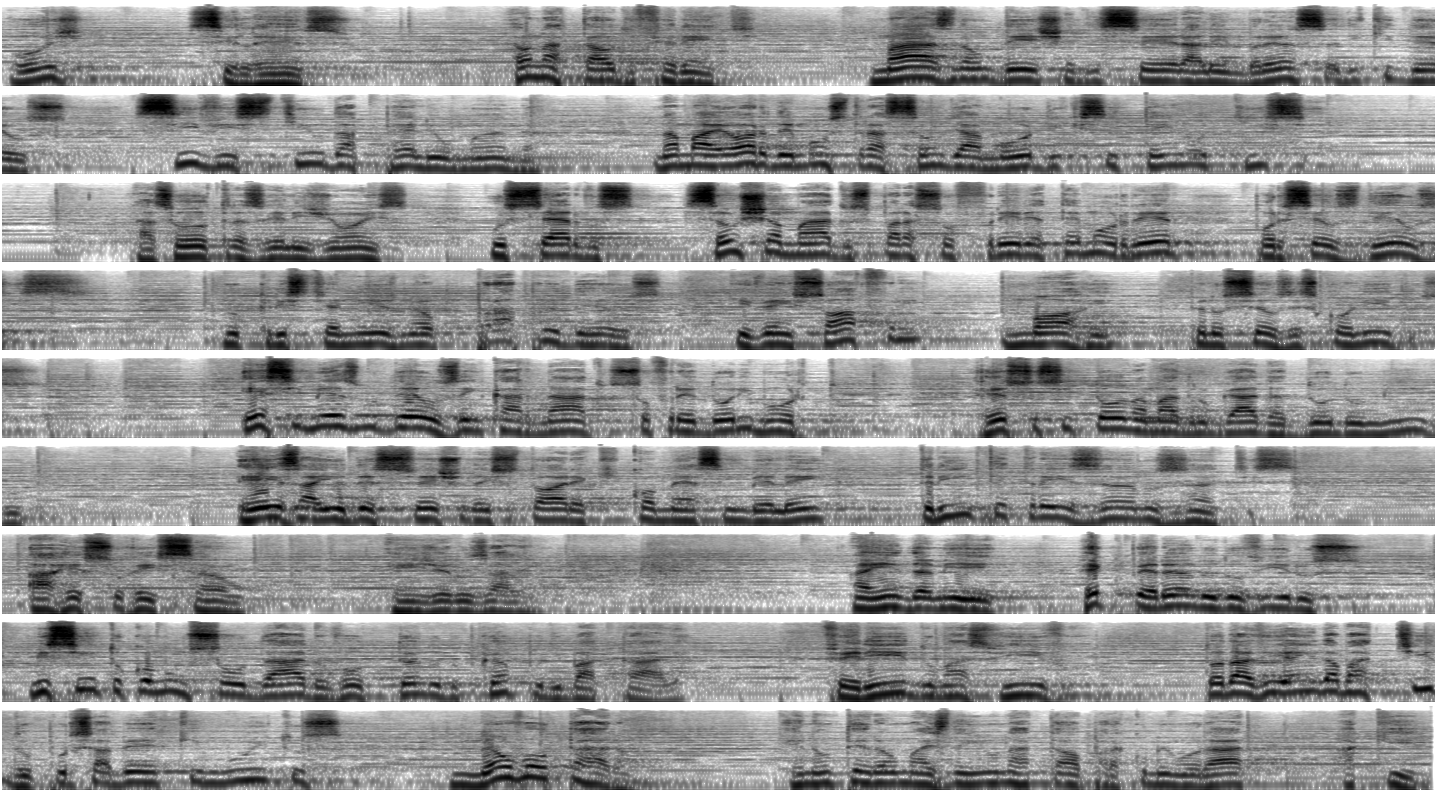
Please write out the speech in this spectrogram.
Hoje, silêncio. É um Natal diferente, mas não deixa de ser a lembrança de que Deus se vestiu da pele humana na maior demonstração de amor de que se tem notícia. Nas outras religiões, os servos são chamados para sofrer e até morrer por seus deuses. No cristianismo é o próprio Deus que vem sofre morre pelos seus escolhidos. Esse mesmo Deus encarnado, sofredor e morto, ressuscitou na madrugada do domingo. Eis aí o desfecho da história que começa em Belém 33 anos antes, a ressurreição em Jerusalém. Ainda me recuperando do vírus, me sinto como um soldado voltando do campo de batalha, ferido, mas vivo todavia ainda abatido por saber que muitos não voltaram e não terão mais nenhum Natal para comemorar aqui.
